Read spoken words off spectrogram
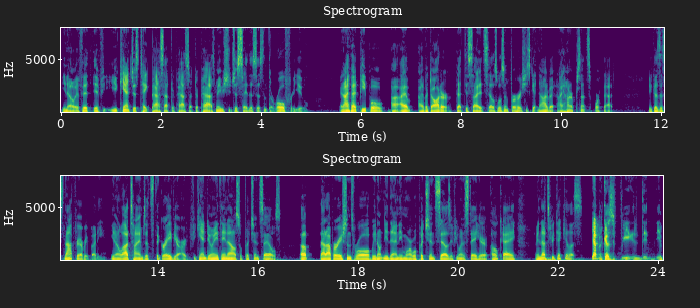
You know, if it if you can't just take pass after pass after pass, maybe you should just say this isn't the role for you. And I've had people. Uh, I have I have a daughter that decided sales wasn't for her. She's getting out of it. I 100% support that because it's not for everybody. You know, a lot of times it's the graveyard. If you can't do anything else, we'll put you in sales. Oh, that operations role, we don't need that anymore. We'll put you in sales if you want to stay here. Okay. I mean, that's ridiculous. Yeah, because if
